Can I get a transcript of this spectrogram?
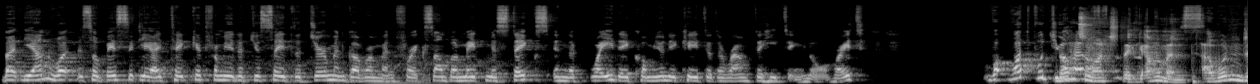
but Jan, what so basically I take it from you that you say the German government, for example, made mistakes in the way they communicated around the heating law, right? What, what would you Not have? so much the government. I wouldn't.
